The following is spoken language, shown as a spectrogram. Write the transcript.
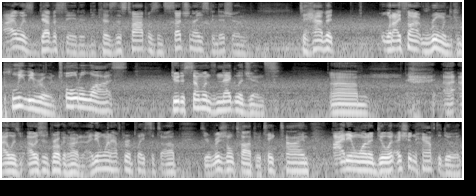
I was devastated because this top was in such nice condition to have it, what I thought ruined, completely ruined, total loss due to someone's negligence. Um, I, I, was I was just brokenhearted. I didn't want to have to replace the top. It's the original top. It would take time. I didn't want to do it. I shouldn't have to do it.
